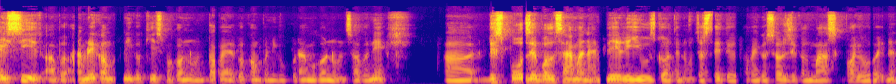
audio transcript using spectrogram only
आई सी अब हाम्रै कम्पनीको केसमा गर्नु तपाईँहरूको कम्पनीको कुरामा गर्नुहुन्छ भने डिस्पोजेबल सामान हामीले रियुज गर्दैनौँ जस्तै त्यो तपाईँको सर्जिकल मास्क भयो होइन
